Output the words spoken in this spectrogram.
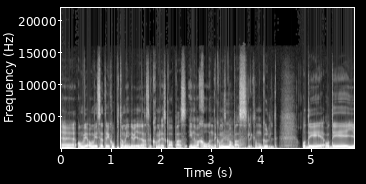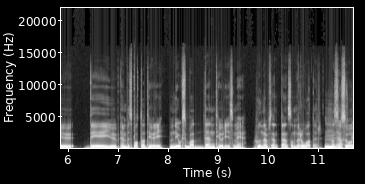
eh, om, vi, om vi sätter ihop de individerna så kommer det skapas innovation, det kommer Mm. skapas liksom, guld. Och det, och det är ju det är ju en bespottad teori, men det är också bara den teori som är 100% den som råder. Mm, alltså så.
